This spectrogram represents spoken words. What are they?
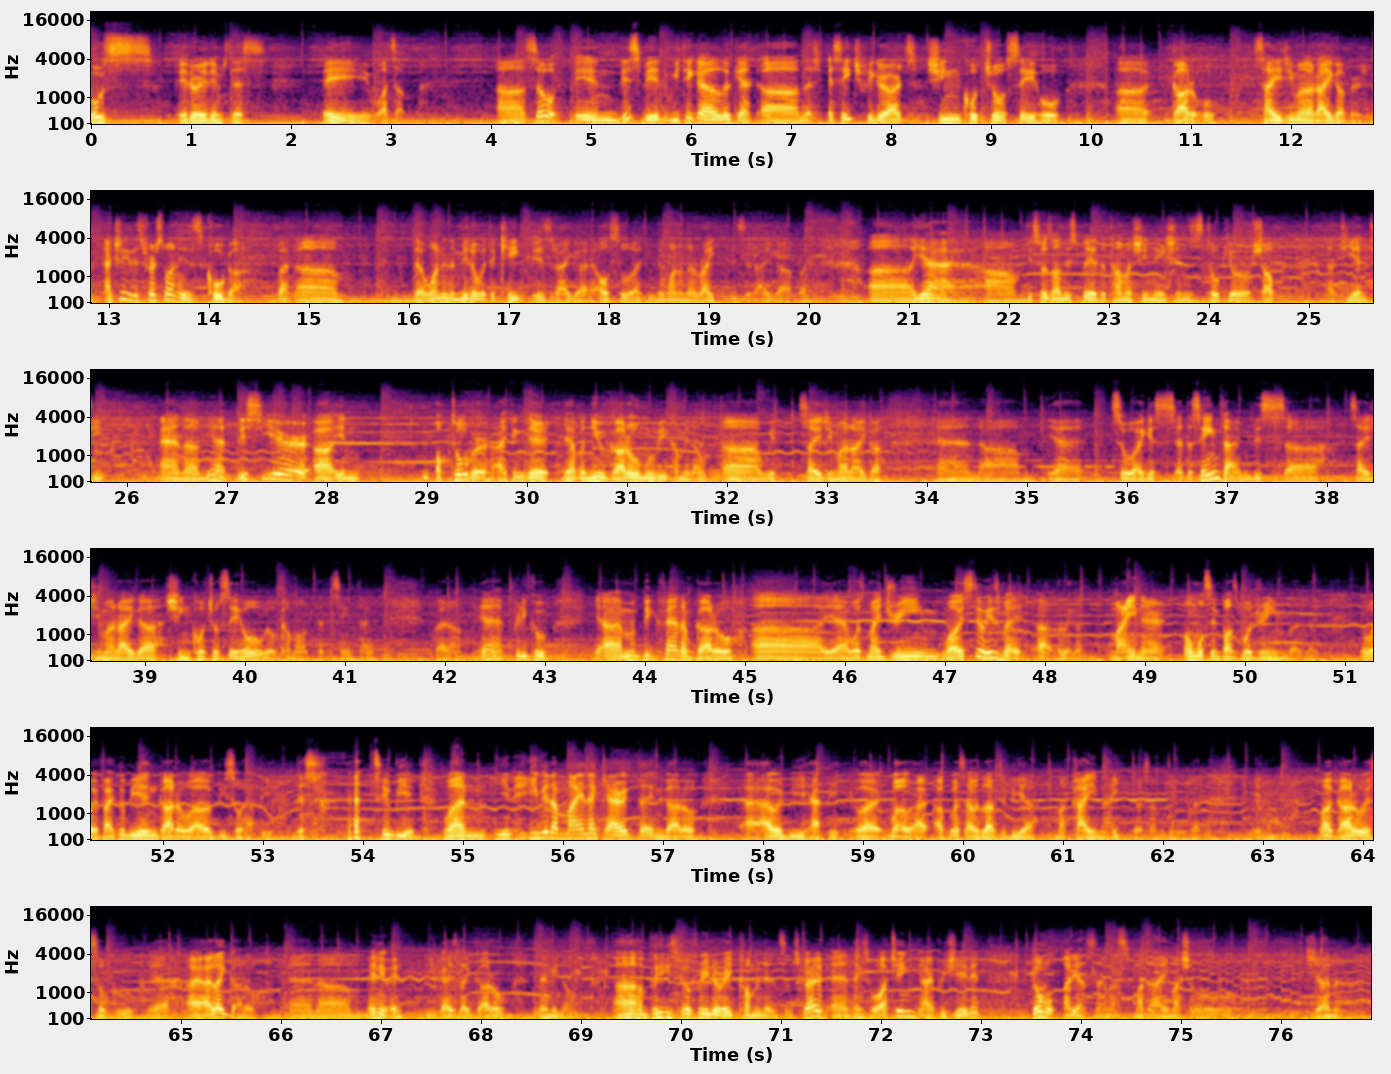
Os 808 Impz desu. Hey, what's up? Uh, so in this vid, we take a look at uh, the SH Figuarts Shin Kocho Seiho uh, Garo Saejima Raiga version. Actually, this first one is Koga, but um, the one in the middle with the cape is Raiga. Also, I think the one on the right is Raiga. But uh, yeah, um, this was on display at the Tamashii Nations Tokyo shop, uh, TNT. And um, yeah, this year uh, in October, I think they they have a new Garo movie coming out uh, with Saejima Raiga, and um, yeah, so I guess at the same time, this uh, Saejima Raiga Shinkocho Seiho will come out at the same time. But um, yeah, pretty cool. Yeah, I'm a big fan of Garo. Uh, yeah, it was my dream. Well, it still is my uh, like a minor, almost impossible dream. But like, oh, if I could be in Garo, I would be so happy. Just to be one, even a minor character in Garo. I, I would be happy. Well, I, of course, I would love to be a Makai Knight or something, but you know. Well, Garo is so cool. Yeah, I, I like Garo. And um, anyway, you guys like Garo, let me know. Uh, please feel free to rate, comment, and subscribe. And thanks for watching. I appreciate it. どうもありがとうございます。また会いましょう。じゃあな。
